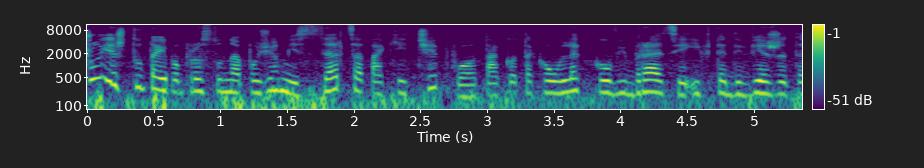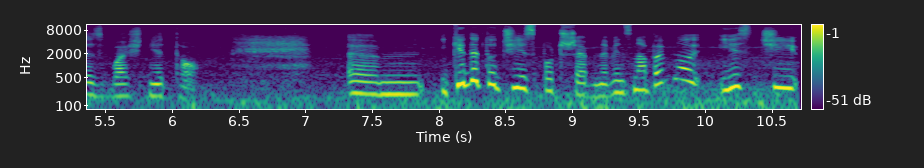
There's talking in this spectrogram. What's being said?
czujesz tutaj po prostu na poziomie serca takie ciepło, tako, taką lekką wibrację i wtedy wiesz, że to jest właśnie to. I kiedy to Ci jest potrzebne? Więc na pewno jest Ci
